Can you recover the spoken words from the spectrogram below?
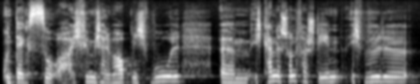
und denkst so, oh, ich fühle mich halt überhaupt nicht wohl. Ähm, ich kann das schon verstehen. Ich würde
